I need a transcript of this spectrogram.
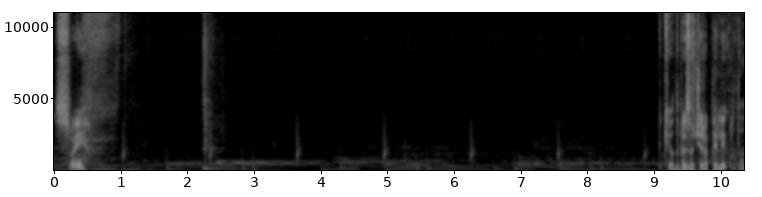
Isso aí. Eu, depois eu tiro a película, tá?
